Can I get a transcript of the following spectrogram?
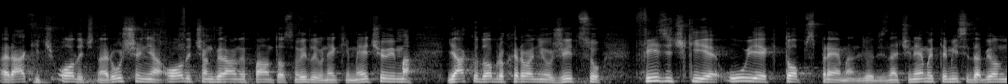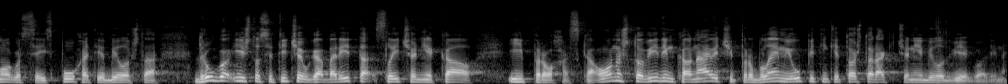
Rakić odlična rušenja, odličan ground pound, to smo vidjeli u nekim mečevima, jako dobro hrvanje u žicu, fizički je uvijek top spreman, ljudi. Znači, nemojte misliti da bi on mogao se ispuhati ili bilo šta drugo. I što se tiče gabarita, sličan je kao i Prohaska. Ono što vidim kao najveći problem i upitnik je to što Rakića nije bilo dvije godine.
